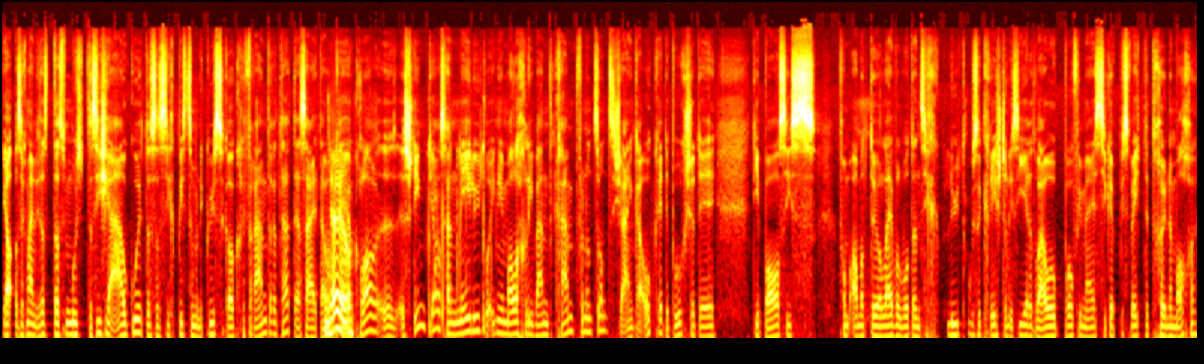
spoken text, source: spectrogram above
Ja, also ich meine, das, das, muss, das ist ja auch gut, dass er sich bis zu einem gewissen Grad verändert hat. Er sagt auch, ja, okay, ja. ja. klar, es stimmt, ja, es haben mehr Leute, die irgendwie mal ein bisschen kämpfen und so. Das ist eigentlich auch okay, du brauchst ja die, die Basis vom Amateurlevel, wo dann sich Leute herauskristallisieren, die auch profimäßig etwas wettet können machen.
